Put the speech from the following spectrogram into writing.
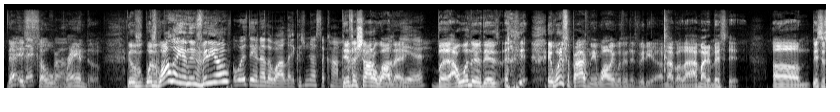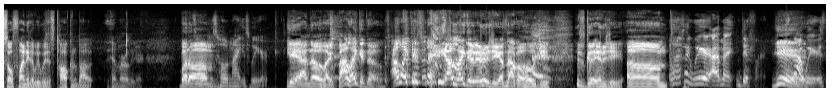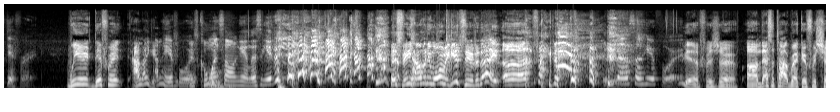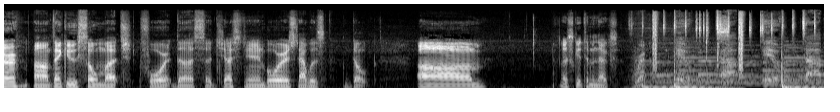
That is that so from? random. There was, was Wale in this video? Or is there another Wale? Because you know it's a comment. There's a shot of Wale. Yeah. But I wonder if there's. it wouldn't surprise me if Wale was in this video. I'm not gonna lie. I might have missed it. Um, this is so funny that we were just talking about him earlier. But um, this whole night is weird. yeah, I know. Like, but I like it though. I like this. I like this energy. I'm not gonna hold you. It's good energy. Um, And when I say weird, I mean different. It's yeah, not weird. It's different. weird, different. I like it. I'm here for it. It's cool. One song in. Let's get it. Let's see how many more we get to tonight. Uh, so, so here for it. Yeah, for sure. Um, that's a top record for sure. Um, thank you so much for the suggestion, Boris. That was dope. Um, let's get to the next record. hill, top, hill, top,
